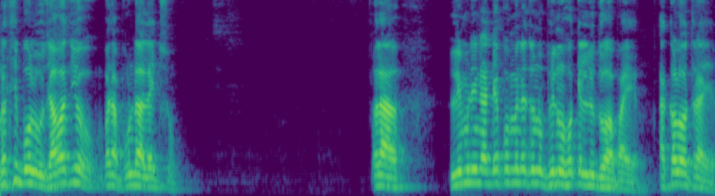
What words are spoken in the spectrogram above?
નથી બોલવું. જવા દ્યો. બધા ભૂંડા લાગશો. ઓલા લીમડીના ડેપો મેનેજરનું ભીનું હકેલ લીધું આ ભાઈએ. આ કલોતરાએ.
